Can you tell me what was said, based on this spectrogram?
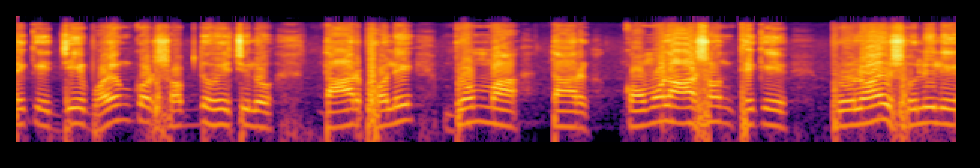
থেকে যে ভয়ঙ্কর শব্দ হয়েছিল, তার ফলে ব্রহ্মা তার কমলা আসন থেকে প্রলয় সলিলে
